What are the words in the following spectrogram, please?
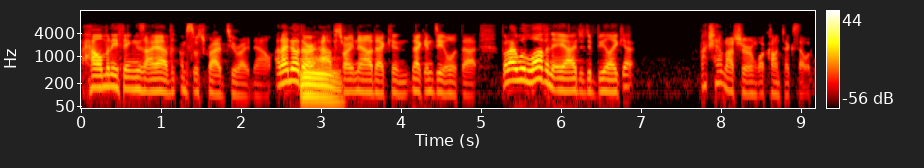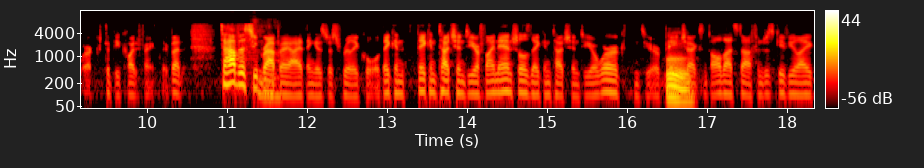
how many things I have I'm subscribed to right now, and I know there are apps right now that can that can deal with that. But I would love an AI to, to be like, yeah, actually, I'm not sure in what context that would work, to be quite frankly. But to have the super app AI, I think is just really cool. They can they can touch into your financials, they can touch into your work, into your Mm. paychecks, into all that stuff, and just give you like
